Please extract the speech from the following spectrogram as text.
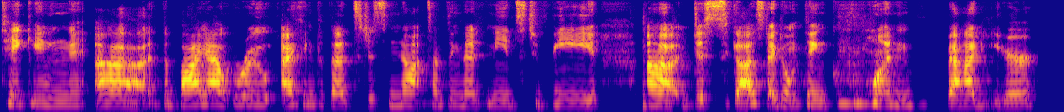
taking uh, the buyout route. I think that that's just not something that needs to be uh, discussed. I don't think one bad year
